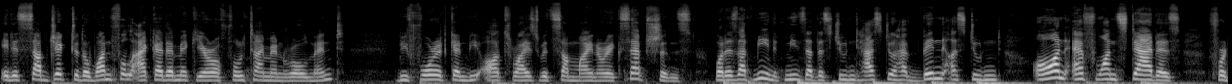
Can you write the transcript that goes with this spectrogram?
It is subject to the one full academic year of full-time enrollment before it can be authorized with some minor exceptions. What does that mean? It means that the student has to have been a student on F1 status for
